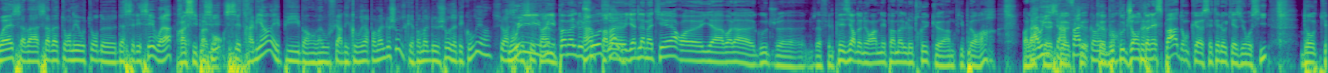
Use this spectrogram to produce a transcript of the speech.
Ouais, ça va, ça va tourner autour d'ACDC, voilà. principalement. C'est très bien, et puis bah, on va vous faire découvrir pas mal de choses, parce qu'il y a pas mal de choses à découvrir hein, sur ACDC Oui, quand oui, même. pas mal de Hein, choses. Euh, Il y a de la matière. euh, Il y a voilà, Gouge euh, nous a fait le plaisir de nous ramener pas mal de trucs un petit peu rares. Voilà, Ah oui, c'est un fan que- quand que même, beaucoup de gens ne connaissent pas, donc c'était l'occasion aussi. Donc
